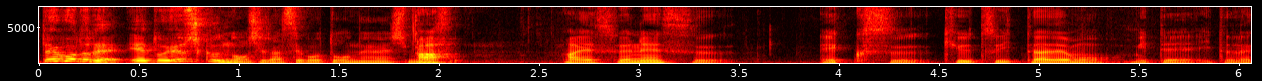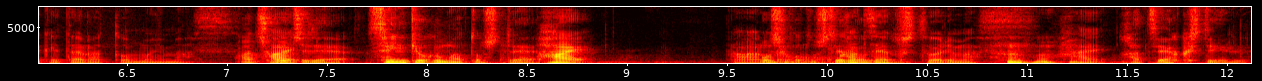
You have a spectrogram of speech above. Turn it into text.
ということで、えっ、と、よし君のお知らせごとお願いします。あ。、まあ、SNS X 旧ツイッターでも見ていただけたらと思います。あちこちで選曲魔としてはい、お仕事して活躍しております。はい。活躍している。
